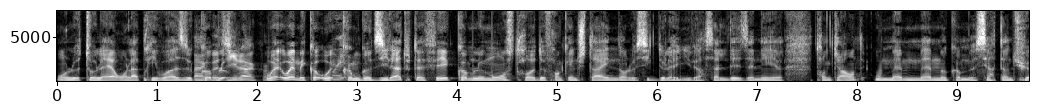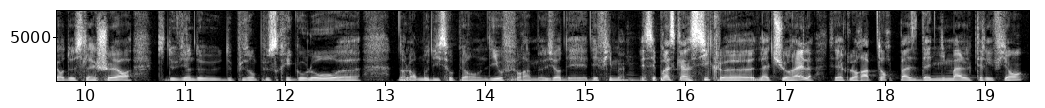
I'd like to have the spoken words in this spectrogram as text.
on le tolère on l'apprivoise Bah, comme le- Godzilla, quoi. Ouais, ouais, mais co- ouais, Ouais. comme Godzilla, tout à fait, comme le monstre de Frankenstein dans le cycle de la Universal des années euh, 30-40, ou même, même comme certains tueurs de slasher qui devient de, de plus en plus rigolo euh, dans leur modus operandi au fur et à mesure des, des films. Mm. Et c'est presque un cycle euh, naturel, c'est-à-dire que le raptor passe d'animal terrifiant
